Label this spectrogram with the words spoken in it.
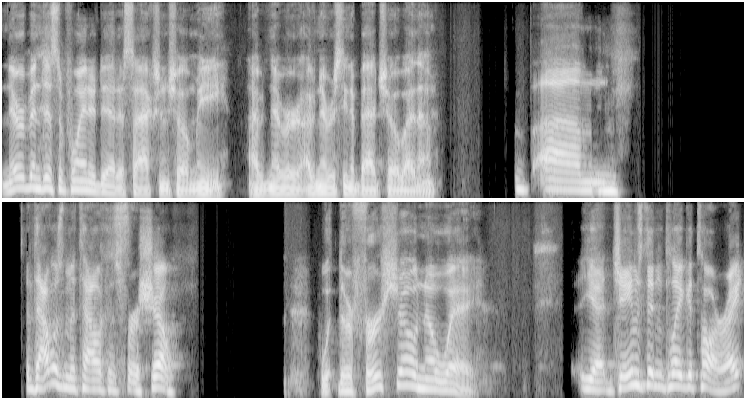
never been disappointed at a saxon show me. I've never i've never seen a bad show by them. Um that was Metallica's first show. What, their first show? No way. Yeah, James didn't play guitar, right?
